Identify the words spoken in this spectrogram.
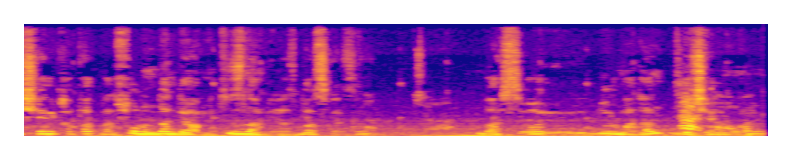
şeyini kapatma. Solundan devam et. Hızlan biraz. Bas gazı. Bas. O durmadan geçelim onu.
